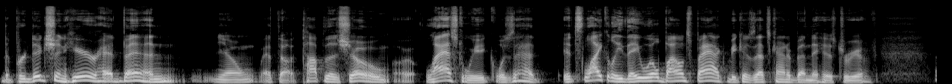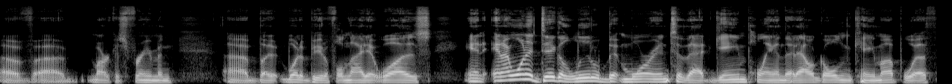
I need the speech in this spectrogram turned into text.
the prediction here had been, you know, at the top of the show uh, last week was that it's likely they will bounce back because that's kind of been the history of of uh, Marcus Freeman. Uh, but what a beautiful night it was. And and I want to dig a little bit more into that game plan that Al Golden came up with.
